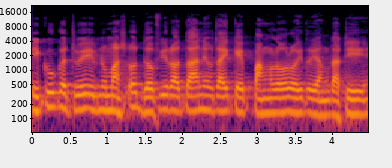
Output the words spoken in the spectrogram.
iku kedua Ibnu Mas'ud dofiratani utai kepang loro itu yang tadi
